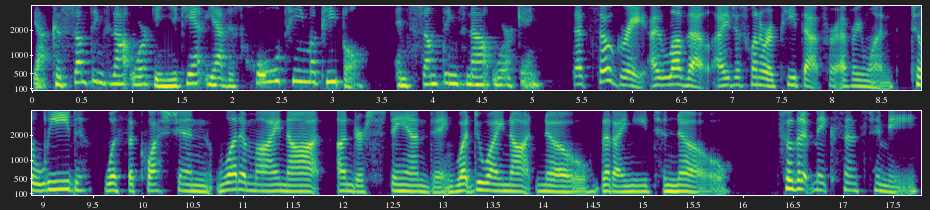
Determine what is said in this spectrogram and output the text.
Yeah, because something's not working. You can't, you have this whole team of people and something's not working. That's so great. I love that. I just want to repeat that for everyone to lead with the question, what am I not understanding? What do I not know that I need to know so that it makes sense to me?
